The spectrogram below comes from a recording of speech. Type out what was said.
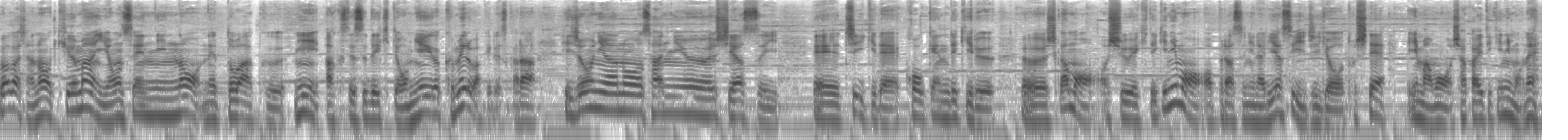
我が社の9万4,000人のネットワークにアクセスできてお見合いが組めるわけですから非常にあの参入しやすいえ地域で貢献できるしかも収益的にもプラスになりやすい事業として今も社会的にもね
